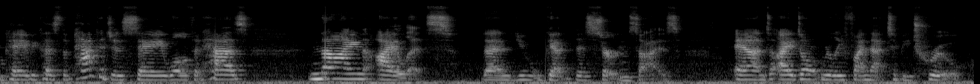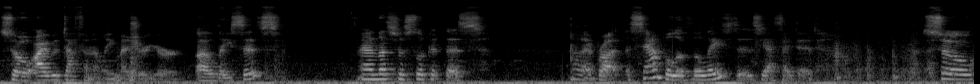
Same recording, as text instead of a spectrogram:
Okay, because the packages say, well, if it has nine eyelets, then you get this certain size. And I don't really find that to be true. So I would definitely measure your uh, laces. And let's just look at this. And I brought a sample of the laces. Yes, I did. So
